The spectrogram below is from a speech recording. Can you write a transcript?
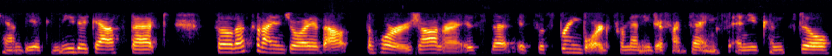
can be a comedic aspect so that's what I enjoy about the horror genre is that it's a springboard for many different things, and you can still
